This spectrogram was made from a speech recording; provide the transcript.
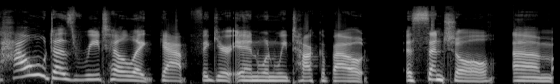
how does retail like Gap figure in when we talk about essential? Um,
